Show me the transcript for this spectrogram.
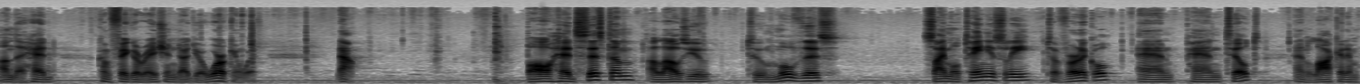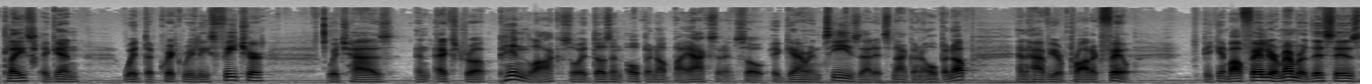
on the head configuration that you're working with. Now, ball head system allows you to move this simultaneously to vertical and pan tilt and lock it in place again with the quick release feature which has an extra pin lock so it doesn't open up by accident. So it guarantees that it's not going to open up and have your product fail. Speaking about failure, remember this is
